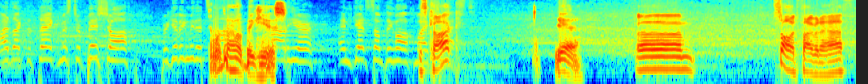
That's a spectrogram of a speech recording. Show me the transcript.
I'd like to thank Mr. Bischoff for giving me the I wonder how big he is. get out here and get something off my His cock? chest. Yeah. Um, solid five and a half.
